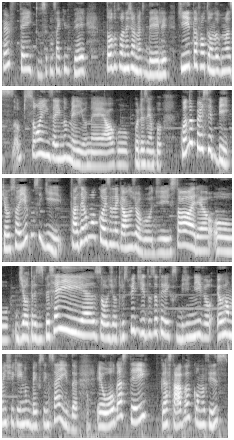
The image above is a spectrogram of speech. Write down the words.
perfeito. Você consegue ver todo o planejamento dele, que tá faltando algumas opções aí no meio, né? Algo, por exemplo, quando eu percebi que eu só ia conseguir fazer uma coisa legal no jogo de história ou de outras especiarias ou de outros pedidos, eu teria que subir de nível. Eu realmente fiquei num beco sem saída. Eu ou gastei, gastava como eu fiz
